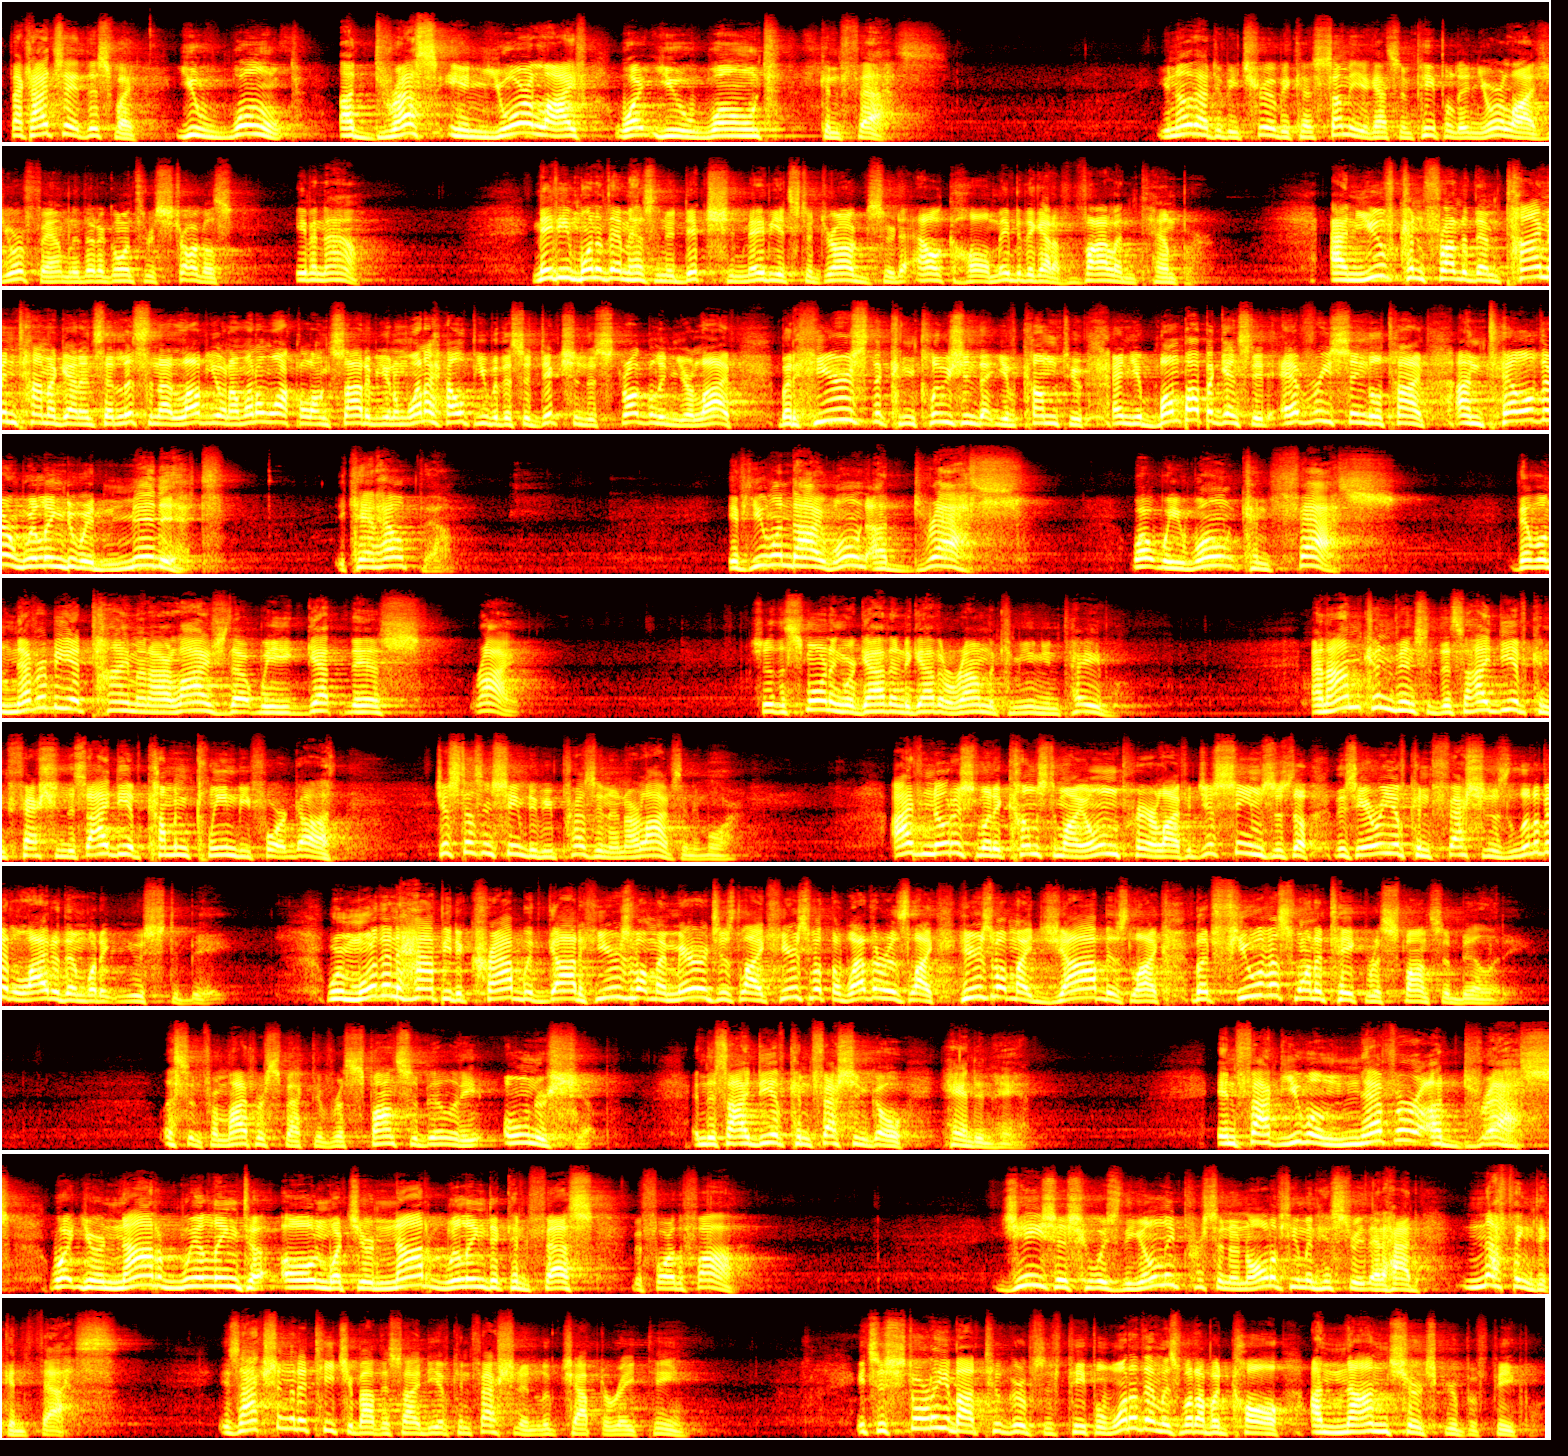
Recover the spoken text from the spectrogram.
In fact, I'd say it this way you won't address in your life what you won't confess. You know that to be true because some of you got some people in your lives, your family, that are going through struggles even now. Maybe one of them has an addiction. Maybe it's to drugs or to alcohol. Maybe they got a violent temper and you've confronted them time and time again and said, Listen, I love you and I want to walk alongside of you and I want to help you with this addiction, this struggle in your life. But here's the conclusion that you've come to, and you bump up against it every single time until they're willing to admit it. You can't help them. If you and I won't address what we won't confess, there will never be a time in our lives that we get this right. So this morning we're gathering together around the communion table. And I'm convinced that this idea of confession, this idea of coming clean before God, just doesn't seem to be present in our lives anymore. I've noticed when it comes to my own prayer life, it just seems as though this area of confession is a little bit lighter than what it used to be. We're more than happy to crab with God. Here's what my marriage is like. Here's what the weather is like. Here's what my job is like. But few of us want to take responsibility. Listen, from my perspective, responsibility, ownership, and this idea of confession go hand in hand. In fact, you will never address what you're not willing to own, what you're not willing to confess before the Father. Jesus, who was the only person in all of human history that had nothing to confess, is actually going to teach about this idea of confession in Luke chapter 18. It's a story about two groups of people. One of them is what I would call a non church group of people.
